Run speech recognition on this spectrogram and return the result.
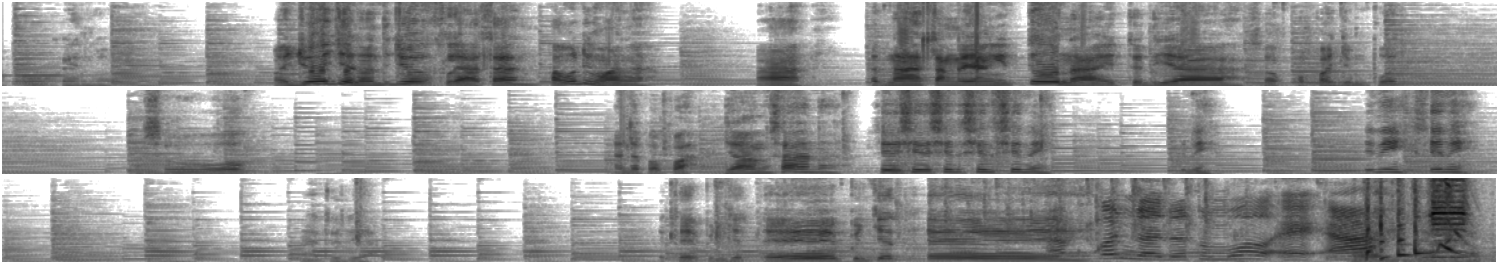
Aku bukain dulu. Maju aja nanti juga kelihatan. Kamu di mana? Nah, nah tangga yang itu. Nah, itu dia. Sok papa jemput. Masuk. Ada papa. Jangan sana. Sini sini sini sini sini. Sini. Sini sini. Oke, pencet eh, pencet eh. Aku kan nggak ada tombol E Oh iya, di HP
